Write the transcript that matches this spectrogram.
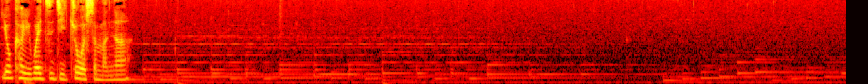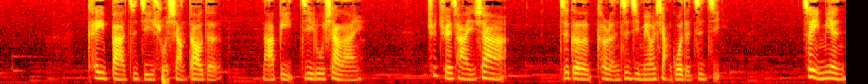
又可以为自己做什么呢？可以把自己所想到的拿笔记录下来，去觉察一下这个可能自己没有想过的自己，这一面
